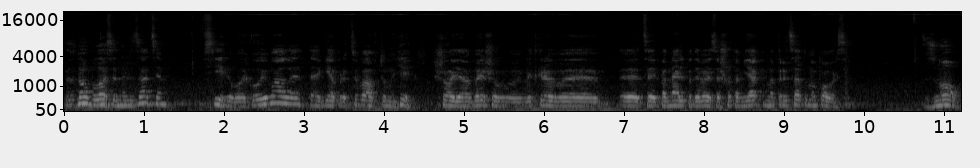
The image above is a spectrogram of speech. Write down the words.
Знову була сигналізація. Всі евакуювали. Так як я працював, то мені що я вийшов, відкрив е, е, цей панель, подивився, що там як на 30-му поверсі. Знову.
